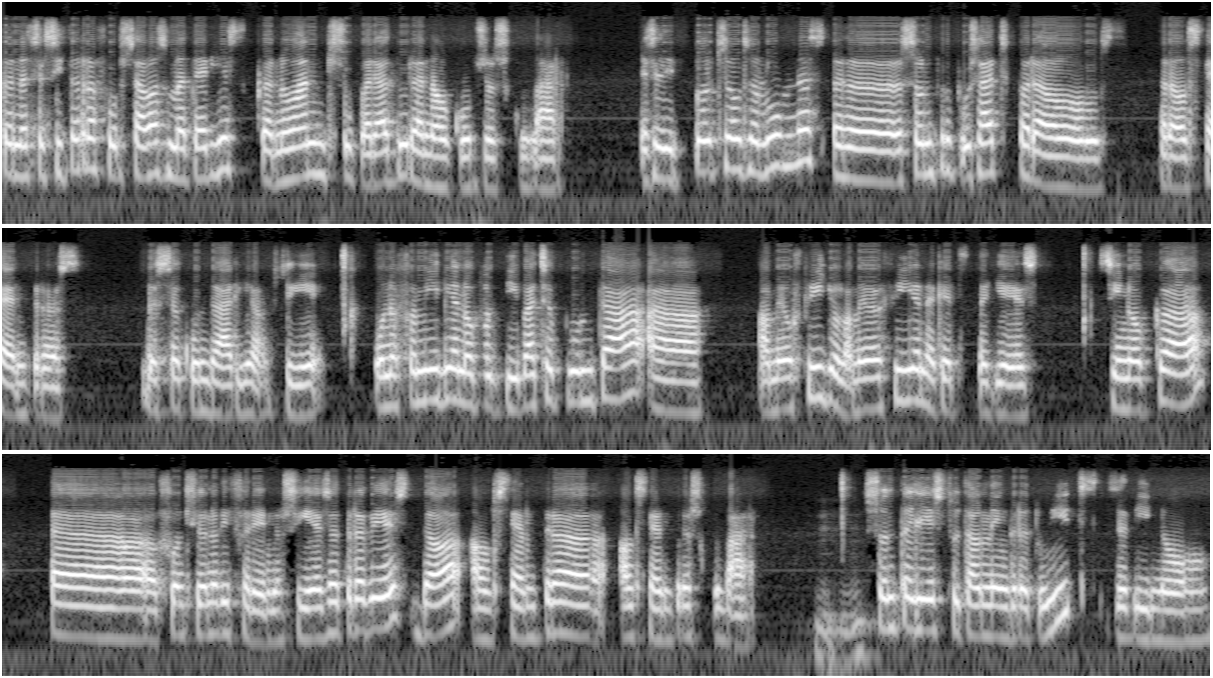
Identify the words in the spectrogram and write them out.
que necessita reforçar les matèries que no han superat durant el curs escolar. És a dir, tots els alumnes eh, són proposats per als, per als centres de secundària. O sigui, una família no pot dir vaig apuntar a, al meu fill o la meva filla en aquests tallers, sinó que eh, funciona diferent, o sigui, és a través del centre, el centre escolar. Uh mhm. -huh. Són tallers totalment gratuïts, és a dir, no,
